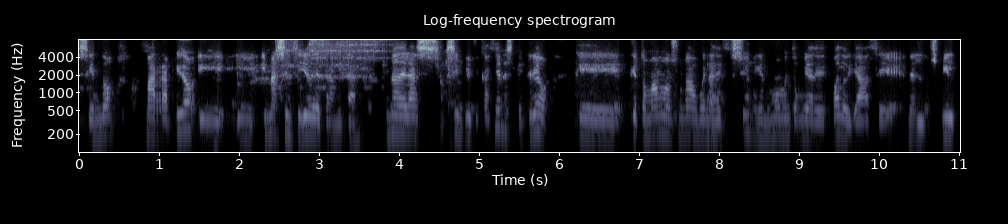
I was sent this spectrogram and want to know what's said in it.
siendo más rápido y, más sencillo de tramitar. Una de las simplificaciones que creo que, tomamos una buena decisión y en un momento muy adecuado ya hace en el 2000,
